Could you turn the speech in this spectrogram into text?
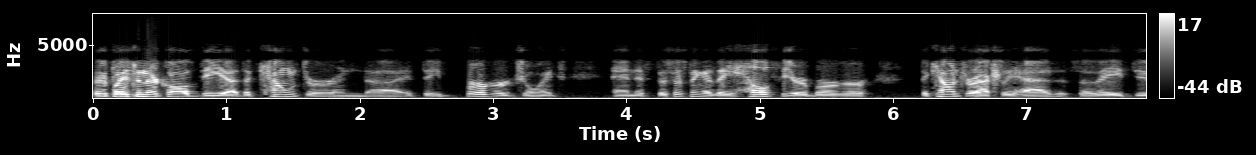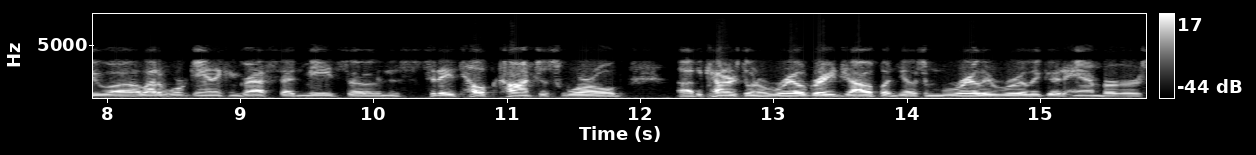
there's a place in there called the uh, the Counter, and uh, it's a burger joint. And if there's such thing as a healthier burger, the counter actually has it. So they do uh, a lot of organic and grass-fed meat. So in this today's health-conscious world, uh, the counter's doing a real great job of putting together some really, really good hamburgers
